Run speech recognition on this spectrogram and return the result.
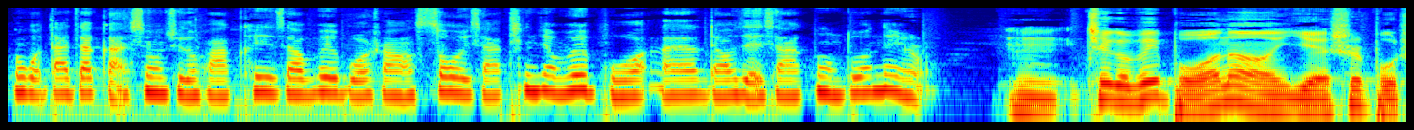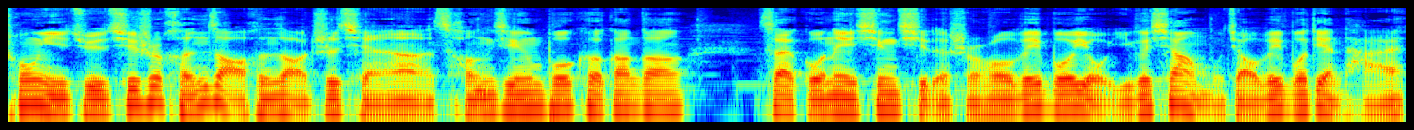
如果大家感兴趣的话，可以在微博上搜一下“听见微博”来了解一下更多内容。嗯，这个微博呢，也是补充一句，其实很早很早之前啊，曾经播客刚刚在国内兴起的时候，微博有一个项目叫微博电台，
